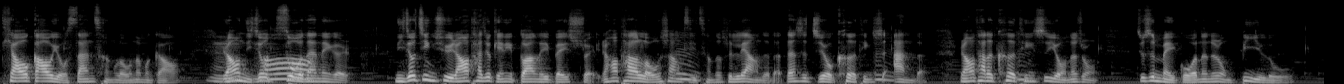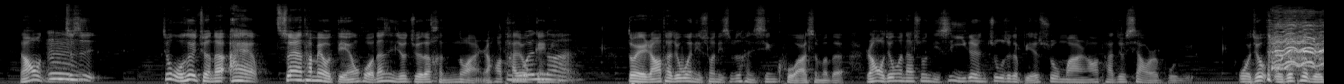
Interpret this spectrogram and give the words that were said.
挑高有三层楼那么高，然后你就坐在那个。你就进去，然后他就给你端了一杯水，然后他的楼上几层都是亮着的，但是只有客厅是暗的。然后他的客厅是有那种，就是美国的那种壁炉，然后就是，就我会觉得，哎，虽然他没有点火，但是你就觉得很暖。然后他就给你，对，然后他就问你说你是不是很辛苦啊什么的。然后我就问他说你是一个人住这个别墅吗？然后他就笑而不语。我就我就特别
